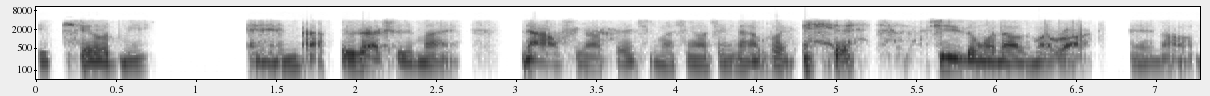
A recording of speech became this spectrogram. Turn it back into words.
It killed me, and uh, it was actually my now fiance. She's my fiance now, but she's the one that was my rock, and um,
